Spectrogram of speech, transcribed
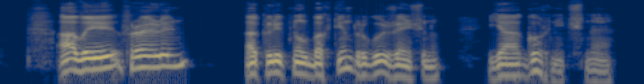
— А вы, фрейлин? — окликнул Бахтин другую женщину. — Я горничная.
